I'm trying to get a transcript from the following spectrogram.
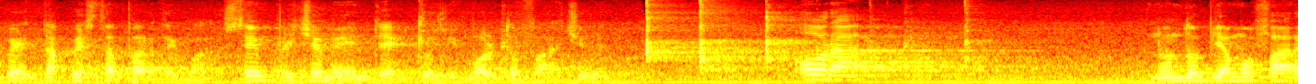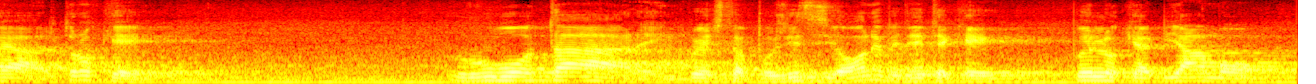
que da questa parte qua, semplicemente così, molto facile. Ora non dobbiamo fare altro che ruotare in questa posizione, vedete che quello che abbiamo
